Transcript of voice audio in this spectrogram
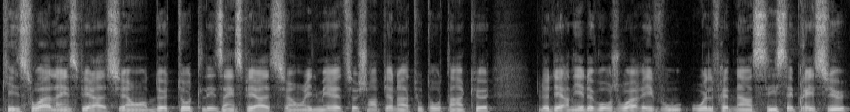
Qu'il soit l'inspiration de toutes les inspirations. Il mérite ce championnat tout autant que le dernier de vos joueurs et vous, Wilfred Nancy. C'est précieux.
